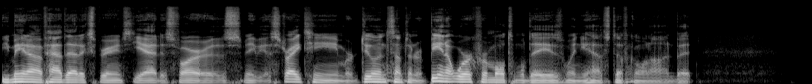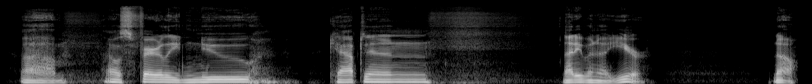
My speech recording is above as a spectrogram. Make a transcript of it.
you may not have had that experience yet as far as maybe a strike team or doing something or being at work for multiple days when you have stuff going on. But um, I was fairly new captain, not even a year. No,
